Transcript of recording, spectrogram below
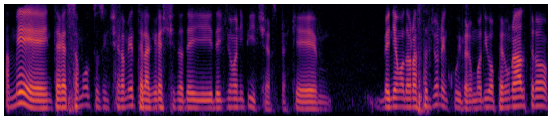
A me interessa molto sinceramente la crescita dei, dei giovani pitchers perché mh, veniamo da una stagione in cui per un motivo o per un altro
